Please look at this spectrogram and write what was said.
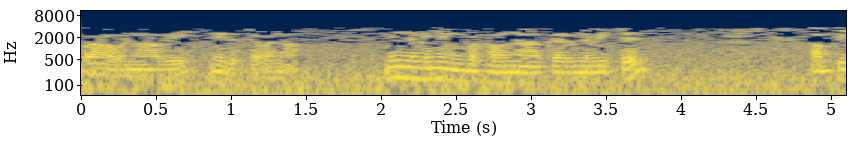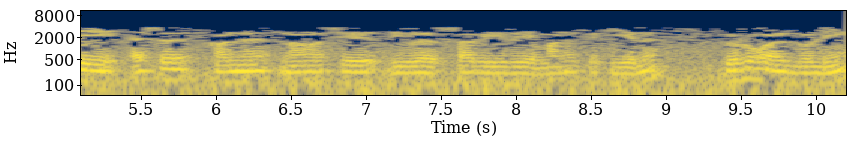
භාවනාවේ නිරත වෙනවා. මෙන්න මෙහෙම භාවනා කරන විට අපේ ඇස, කන, නාසය, දිව, ශරීරය, මනස කියන දොරවල් වලින්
